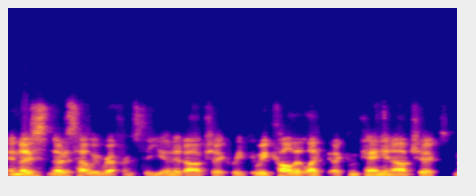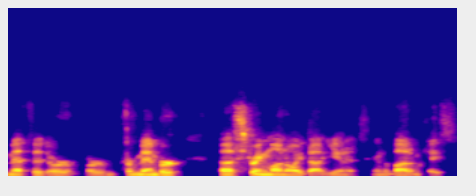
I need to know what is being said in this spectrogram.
and notice notice how we reference the unit object. We we call it like a companion object method or or, or member uh, string monoid.unit in the bottom case.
